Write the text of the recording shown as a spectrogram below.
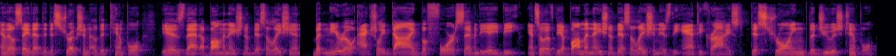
And they'll say that the destruction of the temple is that abomination of desolation but Nero actually died before 70 AD. And so, if the abomination of desolation is the Antichrist destroying the Jewish temple,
